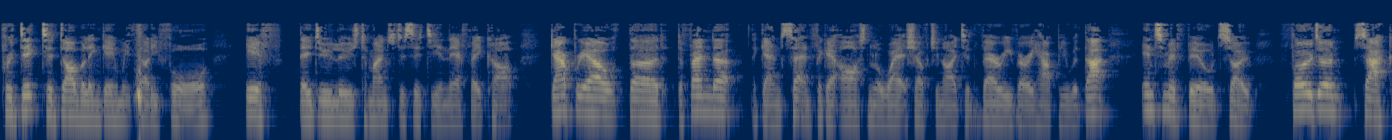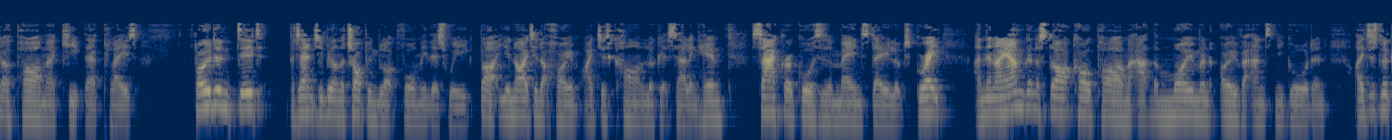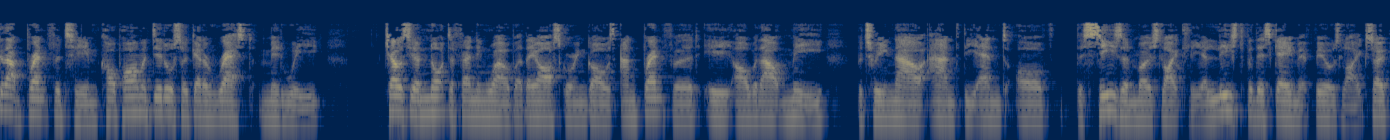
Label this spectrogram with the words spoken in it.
predicted double in game week 34 if they do lose to Manchester City in the FA Cup. Gabriel, third defender. Again, set and forget Arsenal away at Sheffield United. Very, very happy with that. Into midfield. So Foden, Saka, Palmer keep their place. Foden did potentially be on the chopping block for me this week. But United at home, I just can't look at selling him. Saka, of course, is a mainstay, looks great. And then I am going to start Cole Palmer at the moment over Anthony Gordon. I just look at that Brentford team. Cole Palmer did also get a rest midweek. Chelsea are not defending well, but they are scoring goals. And Brentford eh, are without me between now and the end of the season, most likely. At least for this game, it feels like. So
